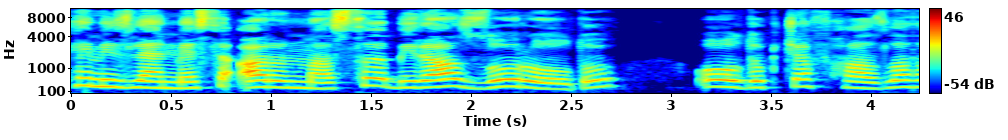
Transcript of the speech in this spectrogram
temizlenmesi, arınması biraz zor oldu. Oldukça fazla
